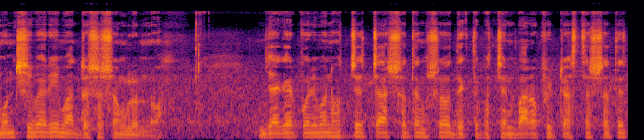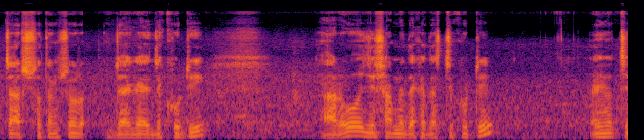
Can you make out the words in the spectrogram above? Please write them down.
মুন্সিবাড়ি মাদ্রাসা সংলগ্ন। জায়গার পরিমাণ হচ্ছে চার শতাংশ, দেখতে পাচ্ছেন বারো ফিট রাস্তার সাথে চার শতাংশ জায়গায় যে খুঁটি। আর ওই যে সামনে দেখা যাচ্ছে খুঁটি, এই হচ্ছে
